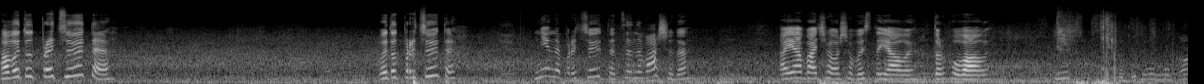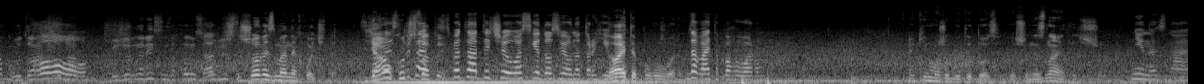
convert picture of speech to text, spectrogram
а ви тут працюєте? Ви тут працюєте? Ні. Ні, не працюєте. Це не ваше, так? Да? А я бачила, що ви стояли, торгували. Ні? О. Ви журналісти знаходитеся в. Що ви з мене хочете? Я вам хочу спитати, спитати, чи у вас є дозвіл на торгівлю. Давайте поговоримо. Давайте поговоримо. Який може бути дозвіл? Ви що не знаєте чи що? Ні, не знаю.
